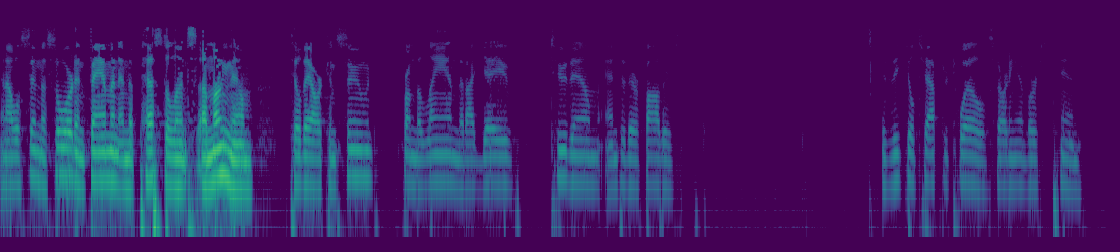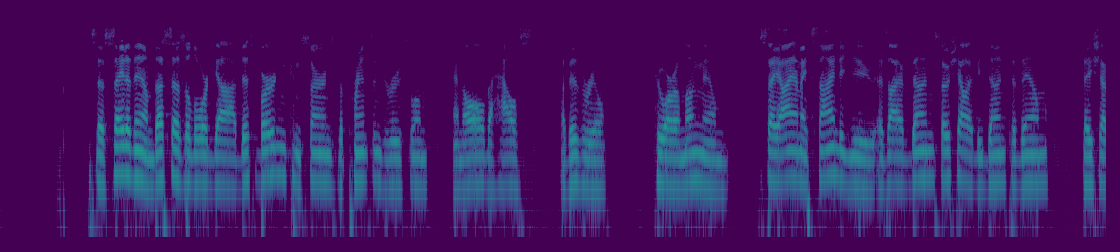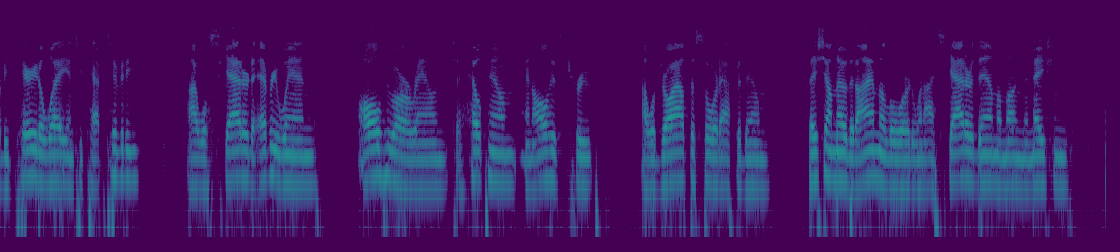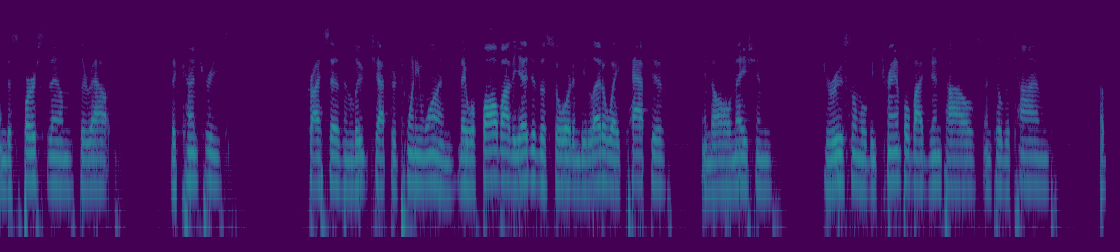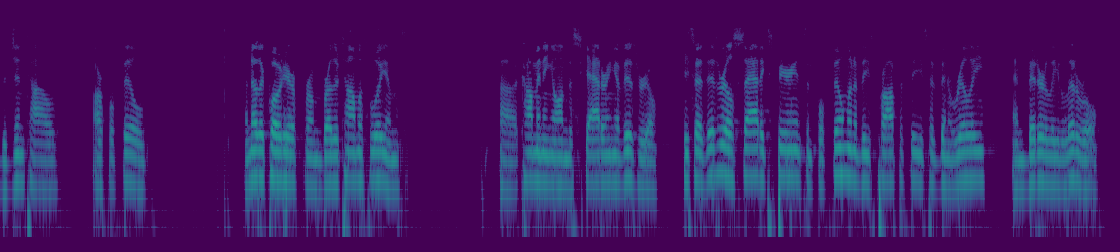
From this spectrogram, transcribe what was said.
and I will send the sword and famine and the pestilence among them till they are consumed from the land that I gave to them and to their fathers. Ezekiel chapter 12, starting at verse 10. It says, Say to them, Thus says the Lord God, This burden concerns the prince in Jerusalem and all the house of Israel who are among them. Say, I am a sign to you, as I have done, so shall it be done to them. They shall be carried away into captivity I will scatter to every wind all who are around to help him and all his troops. I will draw out the sword after them. They shall know that I am the Lord when I scatter them among the nations and disperse them throughout the countries. Christ says in Luke chapter 21 They will fall by the edge of the sword and be led away captive into all nations. Jerusalem will be trampled by Gentiles until the times of the Gentiles are fulfilled. Another quote here from Brother Thomas Williams, uh, commenting on the scattering of Israel. He says Israel's sad experience and fulfillment of these prophecies has been really and bitterly literal.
